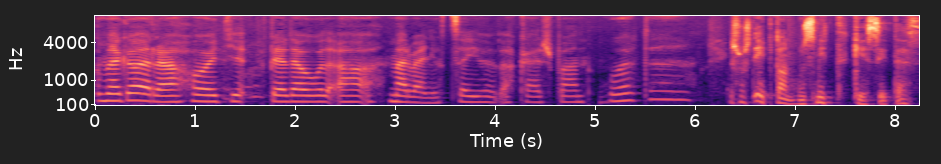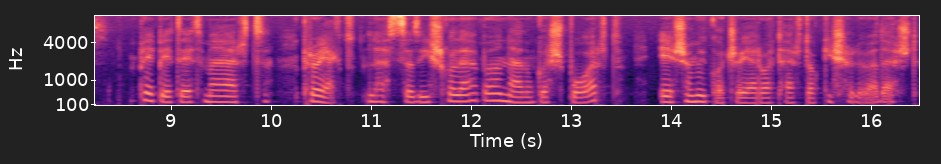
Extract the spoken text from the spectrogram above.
meg arra, hogy például a Márvány utcai lakásban voltam. És most épp tanulsz, mit készítesz? PPT-t, mert projekt lesz az iskolában, nálunk a sport, és a műkocsolyáról tartok kis előadást.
